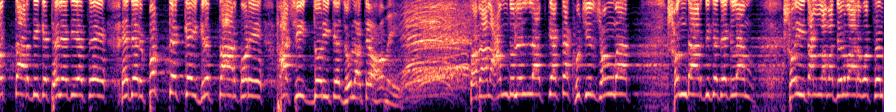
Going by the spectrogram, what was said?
হত্যার দিকে ঠেলে দিয়েছে, এদের প্রত্যেককেই গ্রেপ্তার করে ফাঁসির দড়িতে ঝুলাতে হবে। তবে আলহামদুলিল্লাহ, আজকে একটা খুশির সংবাদ। সন্ধ্যার দিকে দেখলাম, শহীদ আল্লামা দিলবার হোসেন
